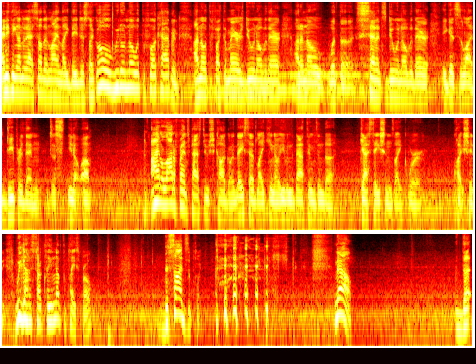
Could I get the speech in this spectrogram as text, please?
Anything under that southern line, like they just like, oh, we don't know what the fuck happened. I know what the fuck the mayor's doing over there. I don't know what the Senate's doing over there. It gets a lot deeper than just, you know, um, I had a lot of friends pass through Chicago and they said like, you know, even the bathrooms in the gas stations like were quite shitty. We gotta start cleaning up the place, bro. Besides the point. now, but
